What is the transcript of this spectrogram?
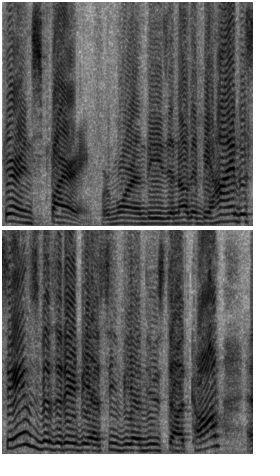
Very inspiring. For more on these and other behind the scenes, visit abs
